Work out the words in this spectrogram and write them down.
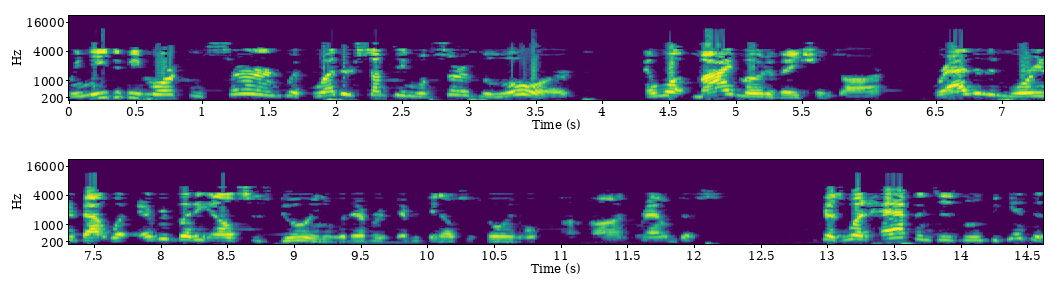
we need to be more concerned with whether something will serve the Lord and what my motivations are, rather than worrying about what everybody else is doing and whatever everything else is going on around us. Because what happens is when we begin to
